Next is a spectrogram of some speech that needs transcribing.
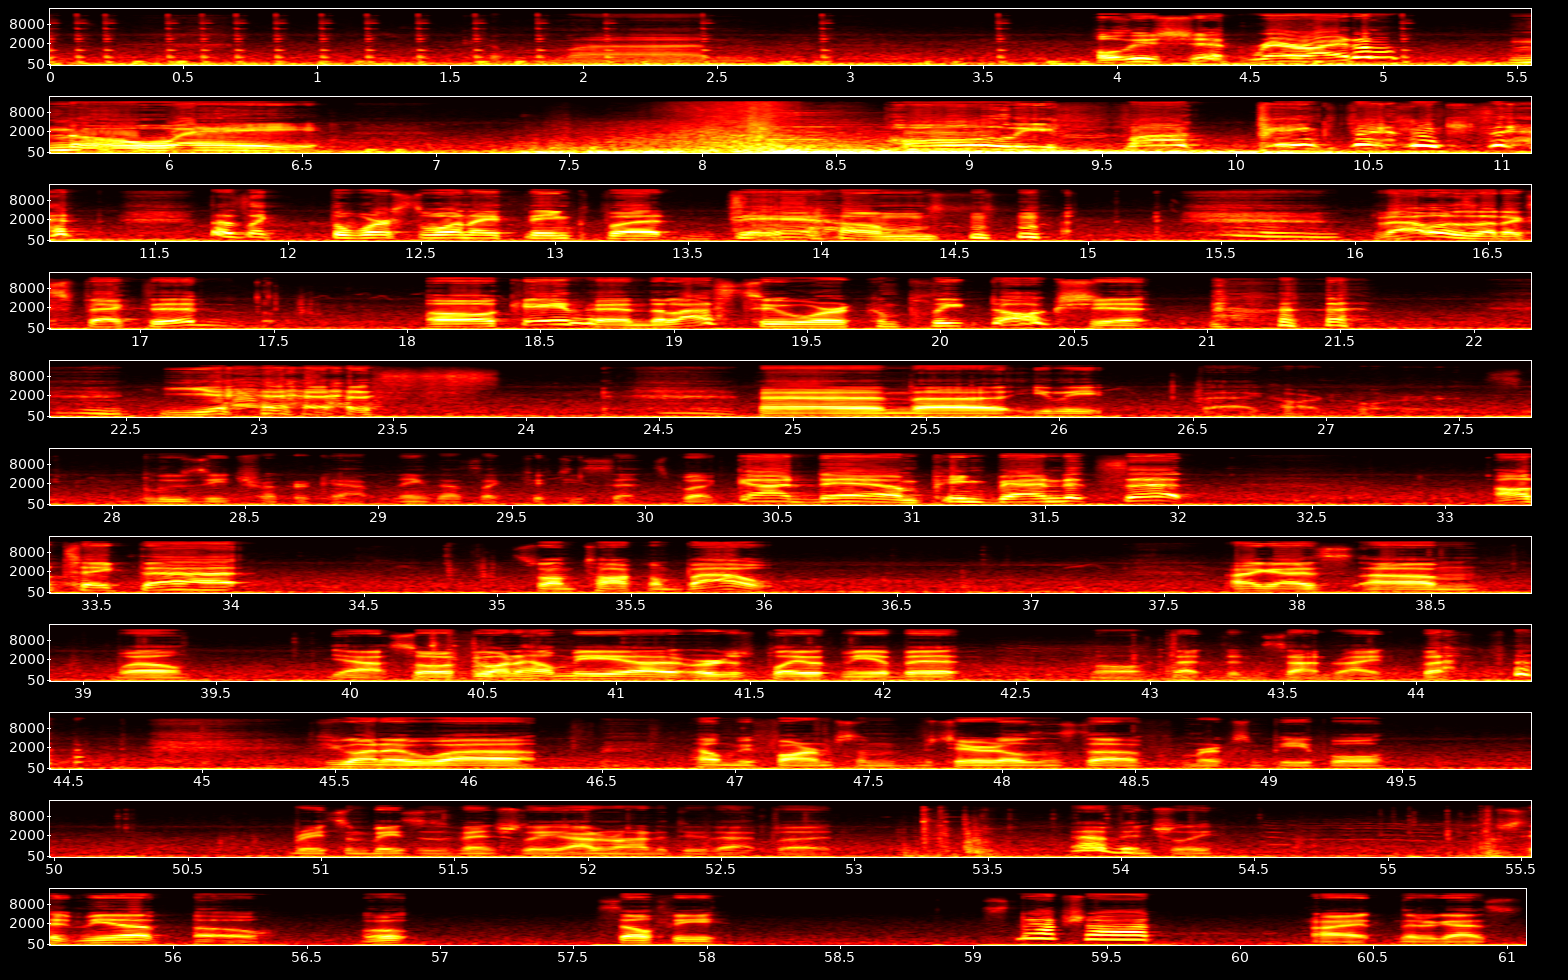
Come on. Holy shit, rare item? No way! Holy fuck, pink bandit set! That's like the worst one I think, but damn! that was unexpected. Okay then, the last two were complete dog shit. yes! And uh, Elite Bag Hardcore. Let's see. Blue Z Trucker Cap. I think that's like 50 cents. But goddamn, Pink Bandit set! I'll take that. That's what I'm talking about. Alright guys, um, well, yeah, so if you want to help me uh, or just play with me a bit, well, that didn't sound right, but if you want to uh, help me farm some materials and stuff, murk some people, raid some bases eventually. I don't know how to do that, but eventually. Just hit me up. Uh oh. Oh. Selfie. Snapshot. Alright, later guys.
